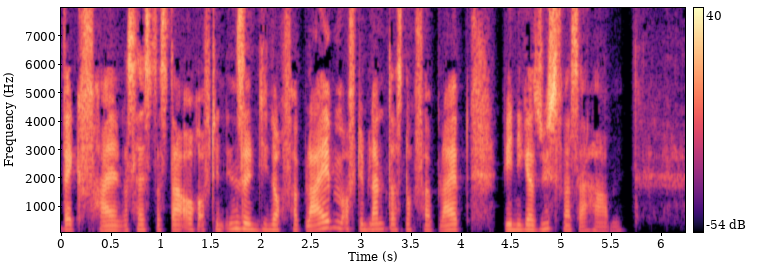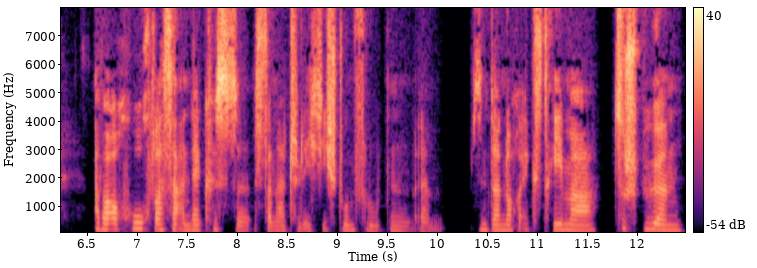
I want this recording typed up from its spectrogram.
wegfallen. Das heißt, dass da auch auf den Inseln, die noch verbleiben, auf dem Land, das noch verbleibt, weniger Süßwasser haben. Aber auch Hochwasser an der Küste ist dann natürlich die Sturmfluten ähm, sind dann noch extremer zu spüren.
